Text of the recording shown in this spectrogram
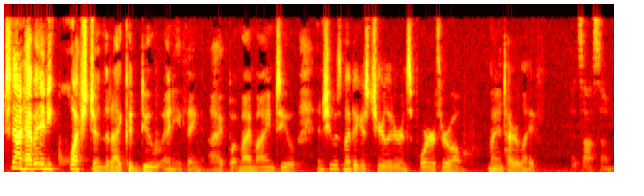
to not have any question that I could do anything I put my mind to, and she was my biggest cheerleader and supporter throughout my entire life. That's awesome.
